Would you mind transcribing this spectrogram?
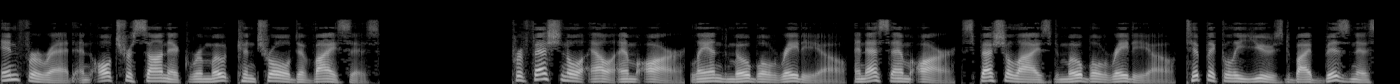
infrared and ultrasonic remote control devices, Professional LMR land mobile radio and SMR specialized mobile radio typically used by business,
